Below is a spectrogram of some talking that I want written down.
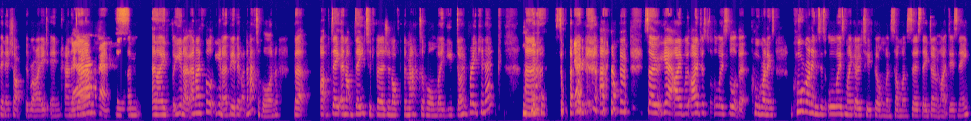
finish up the ride in Canada. Yes. Um, and I, you know, and I thought, you know, be a bit like the Matterhorn, but update an updated version of the Matterhorn where you don't break your neck. Um, so, yeah. Um, so yeah, I I just always thought that Cool Runnings, Cool Runnings is always my go-to film when someone says they don't like Disney.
